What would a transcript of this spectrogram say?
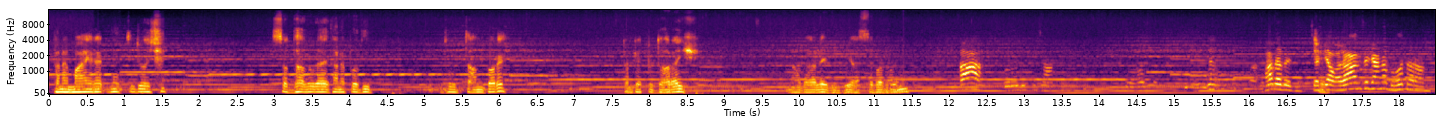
এখানে মায়ের এক মূর্তি রয়েছে। শ্রদ্ধালুরা এখানে প্রদীপ ধূপ দান করে এখানটা একটু দাঁড়াই না দাঁড়ালে বেরিয়ে আসতে পারবে না हाँ गुरु के साथ हाँ दादा जी चल जाओ आराम से जाना बहुत आराम से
